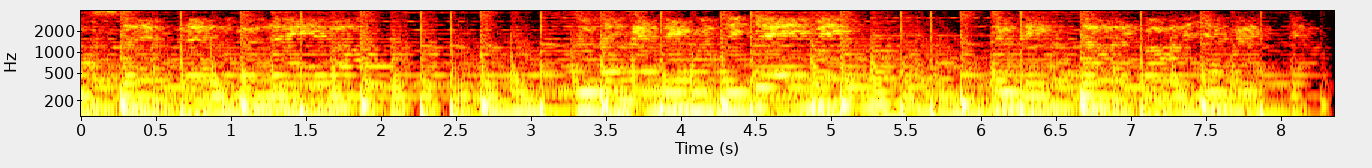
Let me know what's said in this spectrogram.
Jones.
